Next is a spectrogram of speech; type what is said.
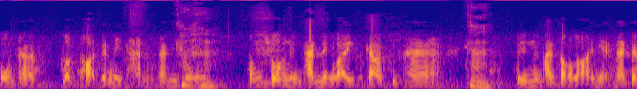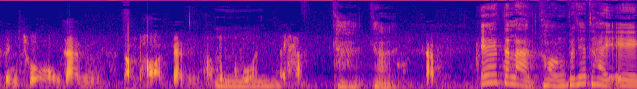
คงจะลดพอร์ตกันไม่ทันนั้นตรค่ะง ตรงช่วง 1,195ค่ะถึง 1,200 เนี่ย น่าจะเป็นช่วงของการปรับพอร์ตกันพอสมควรอืมนะครับ ค่ะ ค่ะ ครับ เอ๊ะตลาดของประเทศไทยเอง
